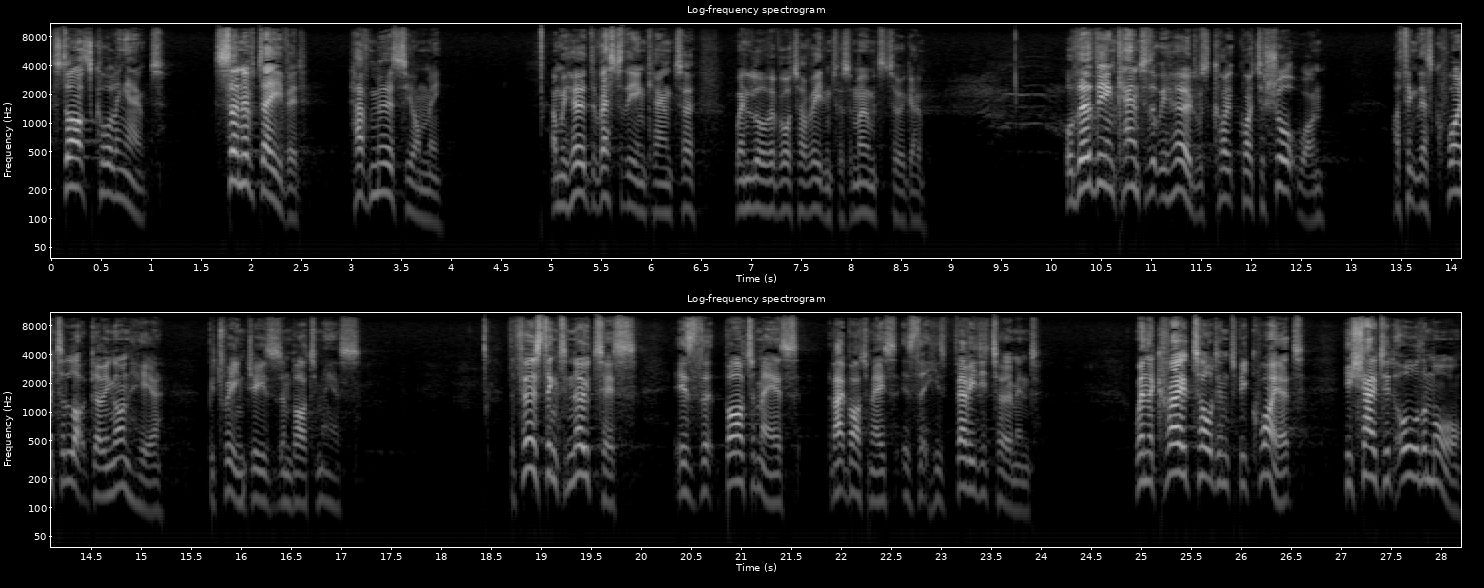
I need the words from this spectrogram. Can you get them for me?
starts calling out, Son of David, have mercy on me. And we heard the rest of the encounter when Laura brought our reading to us a moment or two ago. Although the encounter that we heard was quite, quite a short one, I think there's quite a lot going on here between Jesus and Bartimaeus. The first thing to notice is that Bartimaeus, about Bartimaeus, is that he's very determined. When the crowd told him to be quiet, he shouted all the more.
